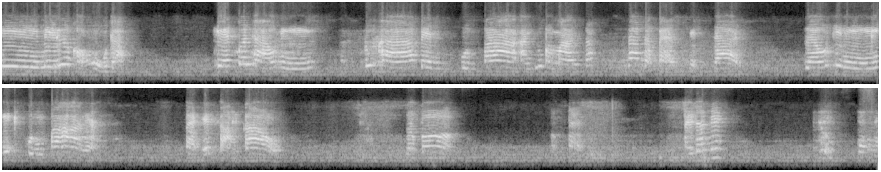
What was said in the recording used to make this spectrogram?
มีมีเรื่องของหมูดับเคสเมื่อเช้านี้ ลูกค้าเป็นคุณป้าอายุประมาณสักน่าจะแปดสิบได้ แล้วทีนี้คุณป้าเนี่ยแปดเอสสามเก้าแล้วก็แปดไอ้ด้านนี้ไง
